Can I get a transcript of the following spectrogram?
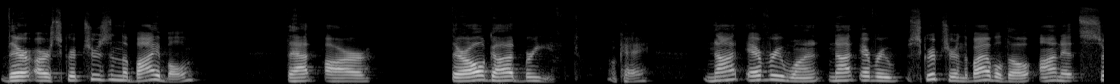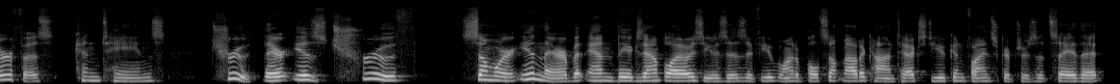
there are scriptures in the Bible that are, they're all God breathed, okay? Not everyone, not every scripture in the Bible, though, on its surface contains truth. There is truth somewhere in there, but and the example I always use is if you want to pull something out of context, you can find scriptures that say that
